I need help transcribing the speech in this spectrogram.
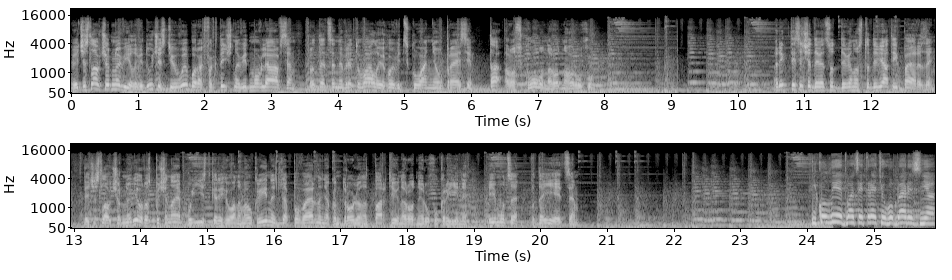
В'ячеслав Чорновіл від участі у виборах фактично відмовлявся, проте це не врятувало його від цькування у пресі та розколу народного руху. Рік 1999 березень. В'ячеслав Чорновіл розпочинає поїздки регіонами України для повернення контролю над партією Народний рух України. Йому це вдається. І коли 23 березня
